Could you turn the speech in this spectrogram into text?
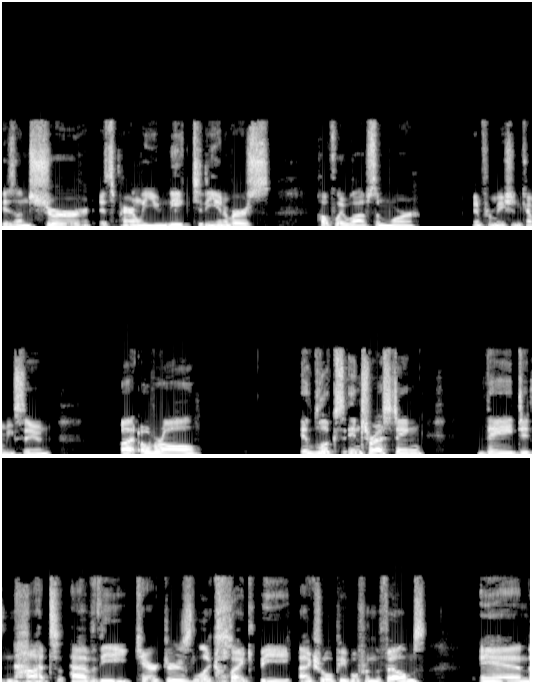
is unsure. It's apparently unique to the universe. Hopefully, we'll have some more information coming soon. But overall, it looks interesting. They did not have the characters look like the actual people from the films, and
